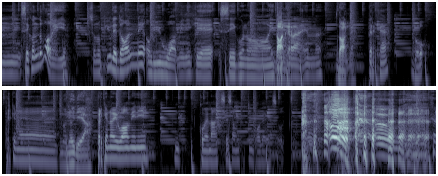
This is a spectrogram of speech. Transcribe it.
Mm, secondo voi sono più le donne o gli uomini che seguono i Donne. crime? donne, Perché? boh, Perché, ne- non ne ho idea. perché noi uomini, come Max, siamo tutti un po' caga sotto.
